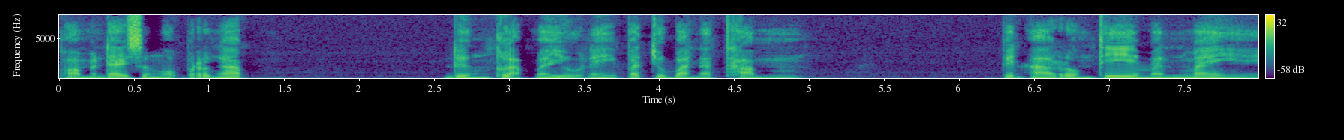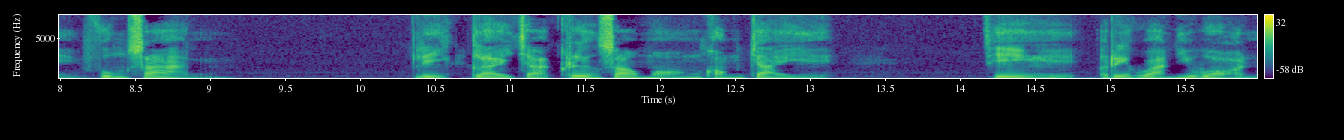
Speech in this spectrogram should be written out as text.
พอมันได้สงบระงับ ดึงกลับมาอยู่ในปัจจุบันธรรม เป็นอารมณ์ที่มันไม่ฟุ้งซ่าน หลีกไกลจากเครื่องเศร้าหมองของใจ ที่เรียกว่านิวรณ์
